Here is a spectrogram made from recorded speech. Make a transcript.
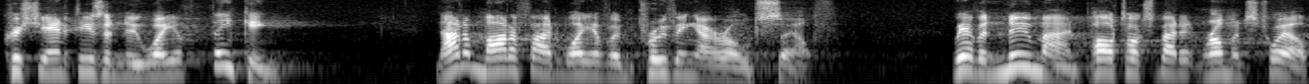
Christianity is a new way of thinking, not a modified way of improving our old self. We have a new mind. Paul talks about it in Romans 12,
